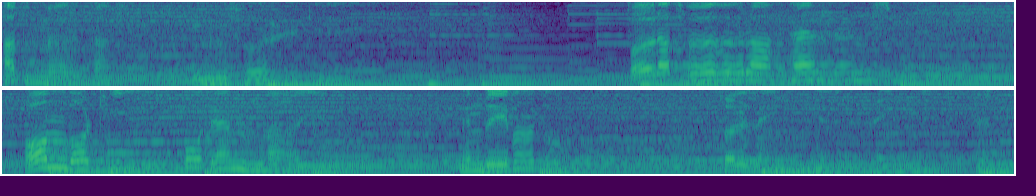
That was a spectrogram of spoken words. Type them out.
att mötas inför Gud för att höra Herrens ord om vår tid på denna jord. Men det var då för länge, länge sen.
